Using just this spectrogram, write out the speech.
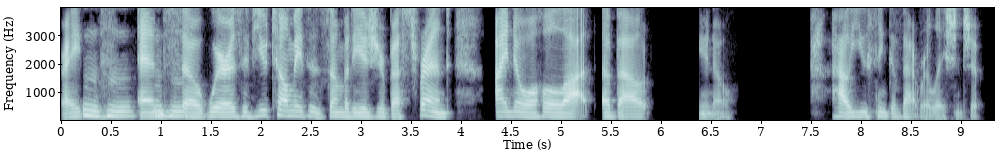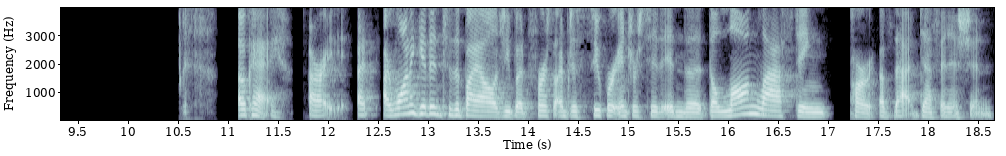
Right. Mm-hmm, and mm-hmm. so, whereas if you tell me that somebody is your best friend, I know a whole lot about, you know, how you think of that relationship. Okay. All right. I, I want to get into the biology, but first I'm just super interested in the the long lasting part of that definition.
